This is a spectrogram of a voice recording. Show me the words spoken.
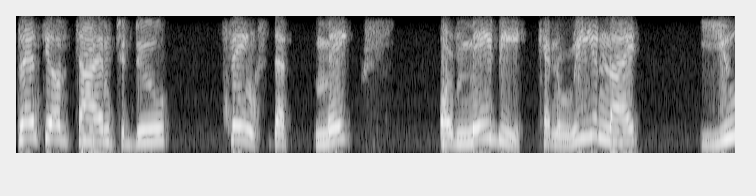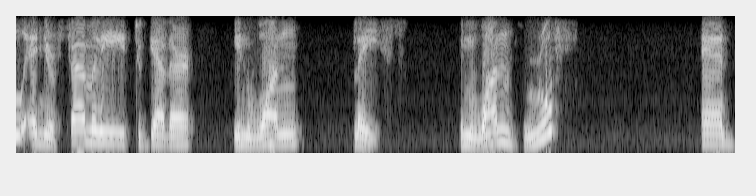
plenty of time to do things that makes or maybe can reunite you and your family together in one place, in one roof, and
